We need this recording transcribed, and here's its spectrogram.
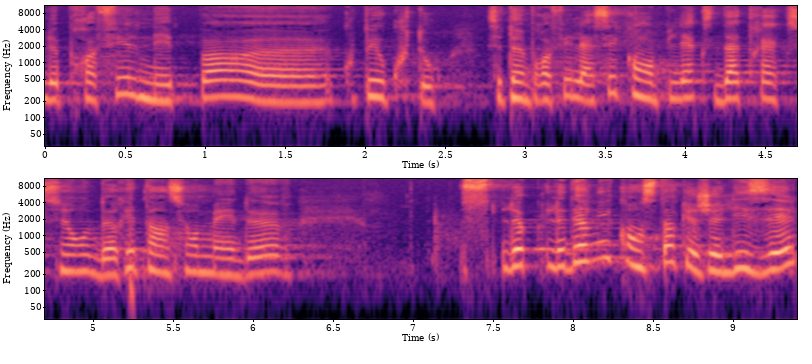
le profil n'est pas coupé au couteau. C'est un profil assez complexe d'attraction, de rétention de main-d'œuvre le, dernier constat que je lisais,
